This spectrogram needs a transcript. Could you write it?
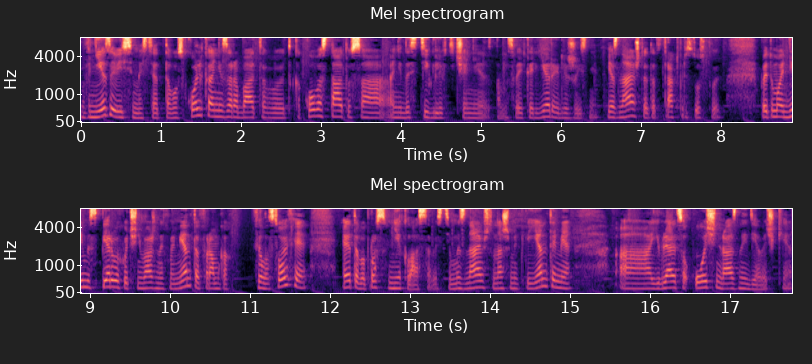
вне зависимости от того, сколько они зарабатывают, какого статуса они достигли в течение там, своей карьеры или жизни. Я знаю, что этот страх присутствует. Поэтому одним из первых очень важных моментов в рамках философии – это вопрос внеклассовости. Мы знаем, что нашими клиентами являются очень разные девочки,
